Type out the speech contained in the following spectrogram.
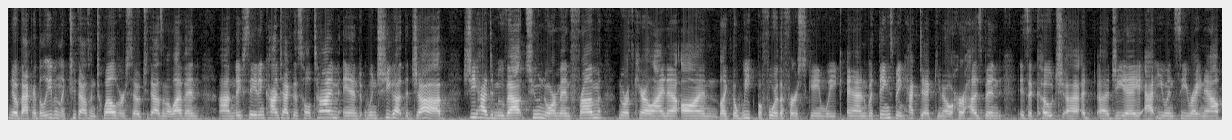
you know, back I believe in like 2012 or so, 2011. Um, they've stayed in contact this whole time, and when she got the job, she had to move out to Norman from North Carolina on like the week before the first game week. And with things being hectic, you know, her husband is a coach, uh, a, a GA at UNC right now.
